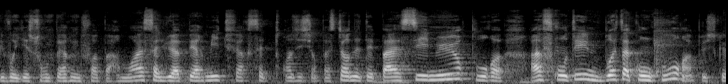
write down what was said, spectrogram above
il voyait son père une fois par mois, ça lui a permis de faire cette transition. Pasteur n'était pas assez mûr pour affronter une boîte à concours, hein, puisque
